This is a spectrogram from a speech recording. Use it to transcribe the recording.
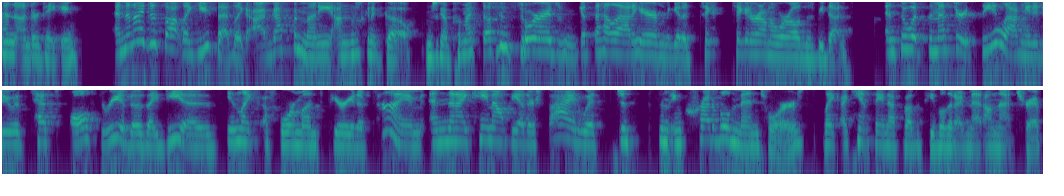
and undertaking. And then I just thought, like you said, like I've got some money, I'm just going to go. I'm just going to put my stuff in storage and get the hell out of here. I'm going to get a ticket around the world and just be done. And so, what Semester at Sea allowed me to do is test all three of those ideas in like a four month period of time. And then I came out the other side with just some incredible mentors. Like, I can't say enough about the people that I met on that trip.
